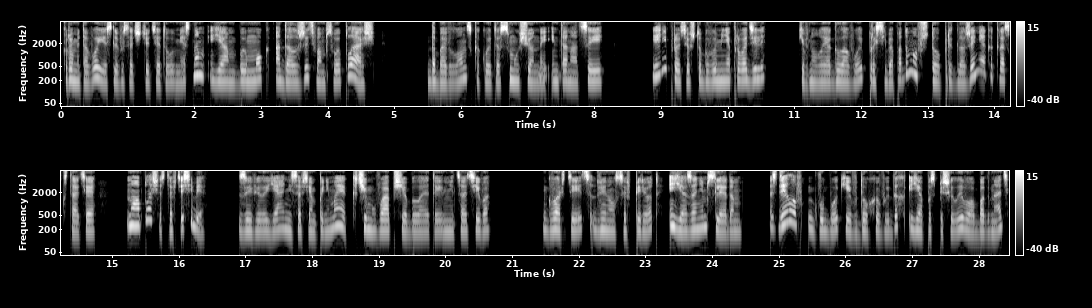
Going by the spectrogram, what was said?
Кроме того, если вы сочтете это уместным, я бы мог одолжить вам свой плащ», — добавил он с какой-то смущенной интонацией. «Я не против, чтобы вы меня проводили», — кивнула я головой, про себя подумав, что предложение как раз кстати. «Ну а плащ оставьте себе», — заявила я, не совсем понимая, к чему вообще была эта инициатива. Гвардеец двинулся вперед, и я за ним следом. Сделав глубокий вдох и выдох, я поспешила его обогнать,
